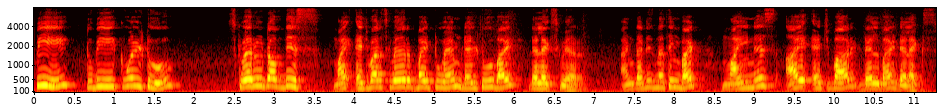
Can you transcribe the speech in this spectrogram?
p to be equal to square root of this my h bar square by 2m del 2 by del x square and that is nothing but minus i h bar del by del x.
